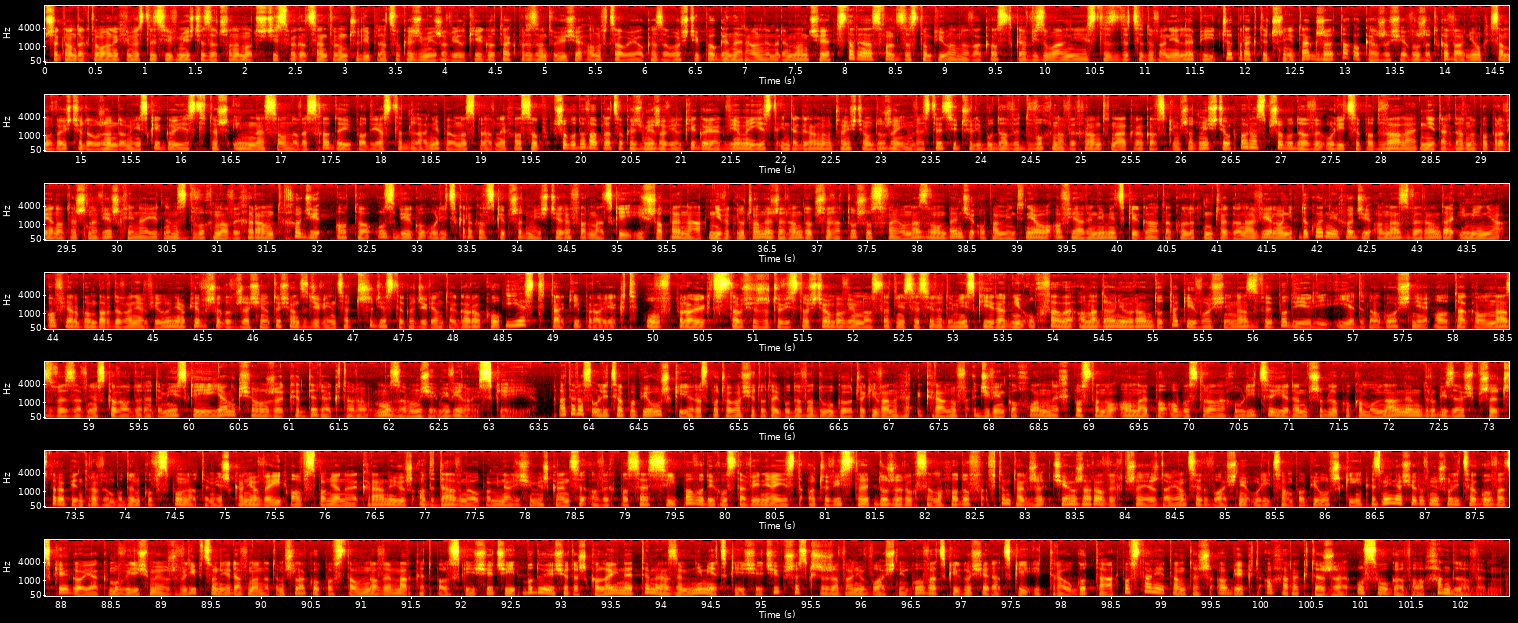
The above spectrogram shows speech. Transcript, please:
Przegląd aktualnych inwestycji w mieście zaczynamy od ścisłego centrum, czyli Placu Kazimierza Wielkiego. Tak prezentuje się on w całej okazałości po generalnym remoncie. Stary asfalt zastąpiła nowa kostka, wizualnie jest zdecydowanie lepiej. Czy praktycznie także, to okaże się w użytkowaniu. Samo wejście do Urzędu Miejskiego jest też inne. Są nowe schody i podjazd dla niepełnosprawnych osób. Przebudowa Placu Kazimierza Wielkiego, jak wiemy, jest integralną częścią dużej inwestycji, czyli budowy dwóch nowych rond na krakowskim przedmieściu oraz przebudowy ulicy Podwale. Nie tak dawno poprawiano też nawierzchnię na jednym z dwóch nowych rond. Chodzi o to u zbiegu ulic Krakowskie Przedmieście Reformackiej i Chopina. Niewykluczone, że rondo przy ratuszu swoją nazwą będzie upamiętniało ofiary niemieckiego ataku lotniczego na Wieluń. Dokładnie chodzi o nazwę ronda imienia ofiar bombardowania Wielunia 1 września 1939 roku. Jest taki projekt. Ów projekt stał się rzeczywistością, bowiem na ostatniej sesji Rady Miejskiej radni uchwałę o nadaniu rondu takiej właśnie nazwy podjęli jednogłośnie. O taką nazwę zawnioskował do Rady Miejskiej Jan Książek, dyrektor Muzeum Ziemi Wieluńskiej. A teraz ulica Popiełuszki. Rozpoczęła się tutaj budowa długo oczekiwanych ekranów dźwiękochłonnych. Powstaną one po obu stronach ulicy, jeden przy bloku komunalnym, drugi zaś przy czteropiętrowym budynku wspólnoty mieszkaniowej. O wspomniane ekrany już od dawna upominali się mieszkańcy owych posesji. Powód ich ustawienia jest oczywisty. Duży ruch samochodów, w tym także ciężarowych przejeżdżających właśnie ulicą Popiełuszki. Zmienia się również ulica Głowackiego. Jak mówiliśmy już w lipcu, niedawno na tym szlaku powstał nowy market polskiej sieci. Buduje się też kolejny, tym razem niemieckiej sieci przy skrzyżowaniu właśnie Głowackiego, Sieradzkiej i Trauguta. Powstanie tam też obiekt o charakterze usługowo-handlowym.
